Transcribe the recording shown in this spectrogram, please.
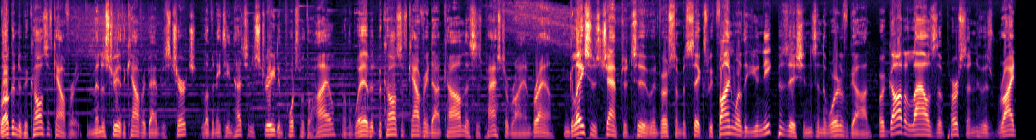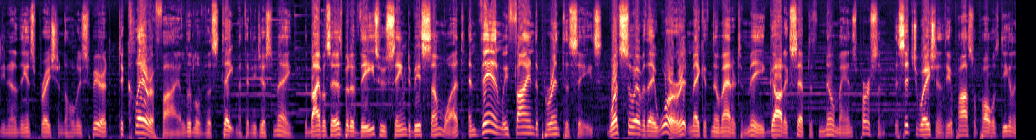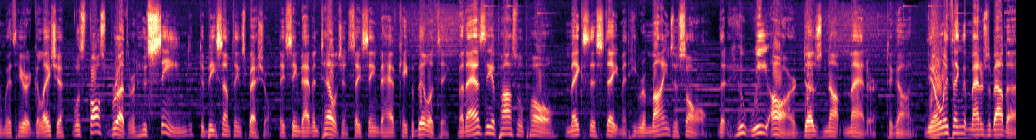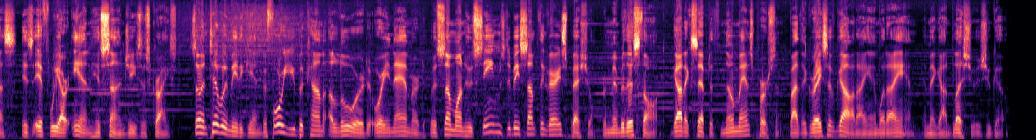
Welcome to Because of Calvary, the ministry of the Calvary Baptist Church, 1118 Hutchins Street in Portsmouth, Ohio. On the web at becauseofcalvary.com, this is Pastor Ryan Brown. In Galatians chapter 2, in verse number 6, we find one of the unique positions in the Word of God where God allows the person who is writing under the inspiration of the Holy Spirit to clarify a little of the statement that he just made. The Bible says, But of these who seem to be somewhat, and then we find the parentheses, Whatsoever they were, it maketh no matter to me, God accepteth no man's person. The situation that the Apostle Paul was dealing with here at Galatia was false brethren who seemed to be something special. They seemed to have intelligence, they seemed to have capability. But as the Apostle Paul makes this statement, he reminds us all that who we are does not matter to God. The only thing that matters about us is if we are in His Son, Jesus Christ. So until we meet again, before you become allured or enamored with someone who seems to be something very special, remember this thought God accepteth no man's person. By the grace of God, I am what I am, and may God bless you as you go.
